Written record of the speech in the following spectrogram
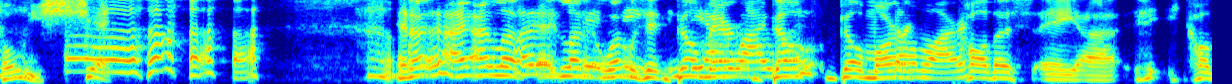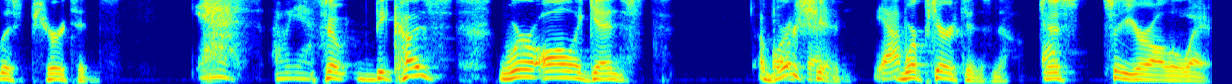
Holy shit. And I, I, I love, I love it. What was it? Bill DIY Bill. Bill Maher called us a, uh, he, called us Puritans. yes. Oh yeah. So because we're all against abortion, Abortion. Yeah. we're Puritans now. Yeah. Just so you're all aware,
